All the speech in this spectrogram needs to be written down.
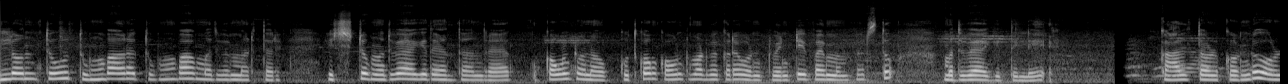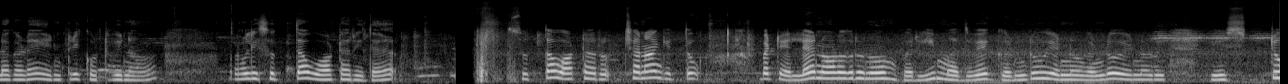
ಇಲ್ಲಂತೂ ತುಂಬ ತುಂಬ ಮದುವೆ ಮಾಡ್ತಾರೆ. ಎಷ್ಟು ಮದುವೆ ಆಗಿದೆ ಅಂತ ಅಂದರೆ ಕೌಂಟು ನಾವು ಕುತ್ಕೊಂಡು ಕೌಂಟ್ ಮಾಡ್ಬೇಕಾದ್ರೆ ಒಂದು ಟ್ವೆಂಟಿ ಫೈವ್ ಮೆಂಬರ್ಸ್ದು ಮದುವೆ ಆಗಿತ್ತಿಲ್ಲಿ ಕಾಲು ತೊಳ್ಕೊಂಡು ಒಳಗಡೆ ಎಂಟ್ರಿ ಕೊಟ್ವಿ ನಾವು. ಅಲ್ಲಿ ಸುತ್ತ ವಾಟರ್ ಇದೆ. ಸುತ್ತ ವಾಟರು ಚೆನ್ನಾಗಿತ್ತು. ಬಟ್ ಎಲ್ಲೇ ನೋಡಿದ್ರು ಬರೀ ಮದುವೆ ಗಂಡು, ಹೆಣ್ಣು ಗಂಡು ಹೆಣ್ಣು ಎಷ್ಟು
